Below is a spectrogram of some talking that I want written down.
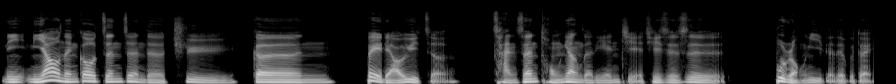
你你要能够真正的去跟被疗愈者产生同样的连结，其实是不容易的，对不对？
